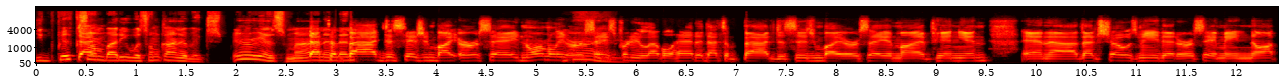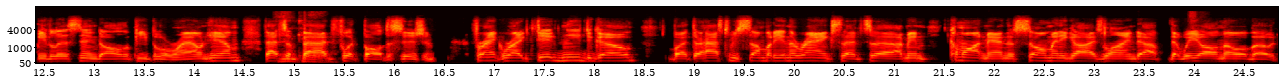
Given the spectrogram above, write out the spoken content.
You pick that, somebody with some kind of experience, man. That's a then, bad decision by Irsay. Normally, Irsay is pretty level-headed. That's a bad decision by Irsay, in my opinion, and uh, that shows me that Irsay may not be listening to all the people around him. That's Thank a bad you. football decision. Frank Reich did need to go, but there has to be somebody in the ranks that's, uh, I mean, come on, man. There's so many guys lined up that we all know about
